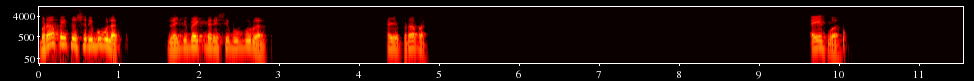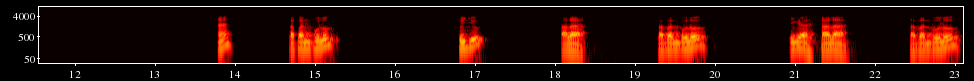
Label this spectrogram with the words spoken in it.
Berapa itu seribu bulan? Lebih baik dari seribu bulan. Ayo berapa? Ayo buat. Hah? 80? 7? Salah. 80? 3? Salah. 80?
